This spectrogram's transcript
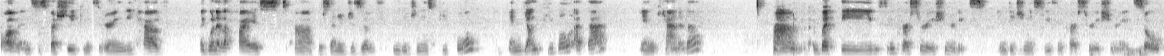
province, especially considering we have like one of the highest uh, percentages of Indigenous people and young people at that in Canada. Um, but the youth incarceration rates, Indigenous youth incarceration rates. So,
